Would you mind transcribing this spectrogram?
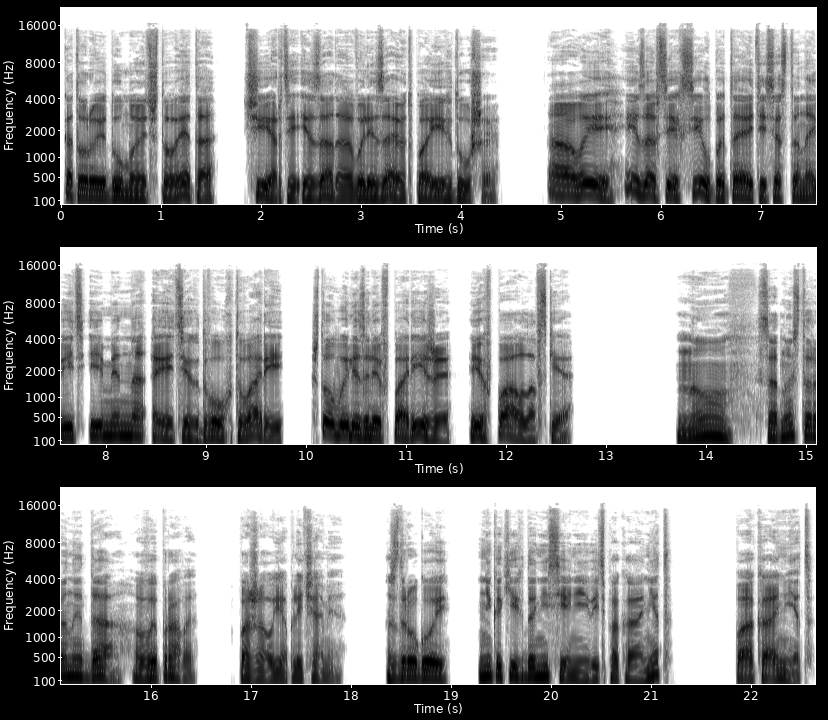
которые думают, что это черти из ада вылезают по их душе. А вы изо всех сил пытаетесь остановить именно этих двух тварей, что вылезли в Париже и в Павловске. Ну, с одной стороны, да, вы правы пожал я плечами. С другой, никаких донесений ведь пока нет? Пока нет,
